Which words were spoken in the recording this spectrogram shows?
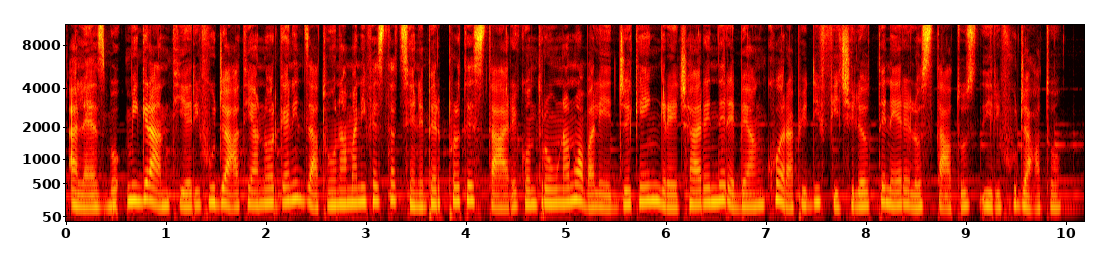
a Lesbo migranti e rifugiati hanno organizzato una manifestazione per protestare contro una nuova legge che in Grecia renderebbe ancora più difficile ottenere lo status di rifugiato.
